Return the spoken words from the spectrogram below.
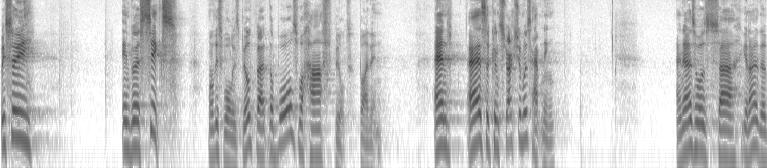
We see in verse 6 well, this wall is built, but the walls were half built by then. And as the construction was happening, and as was, uh, you know, the,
